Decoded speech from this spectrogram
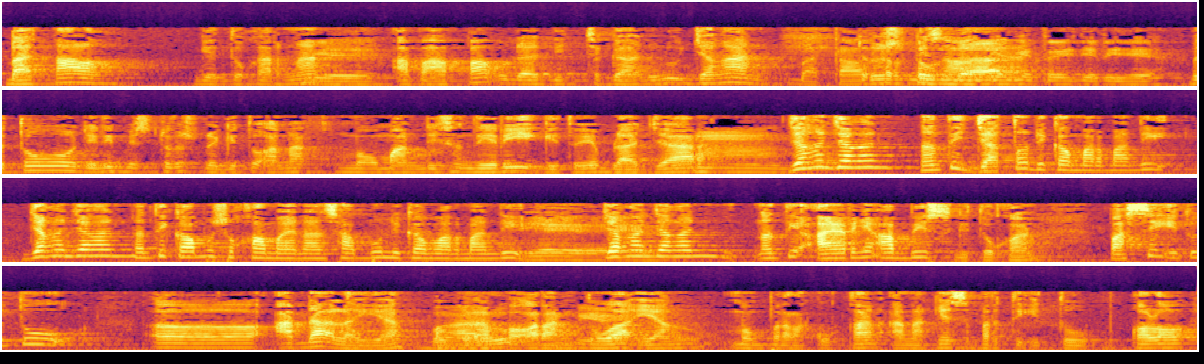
batal gitu karena Iya. apa-apa udah dicegah dulu jangan batal terus tertunda misalnya gitu ya jadinya Betul, jadi bis terus udah gitu anak mau mandi sendiri gitu ya belajar. Hmm. Jangan-jangan nanti jatuh di kamar mandi. Jangan-jangan nanti kamu suka mainan sabun di kamar mandi. Iya, iya. Jangan-jangan nanti airnya habis gitu kan. Pasti itu tuh eh, ada lah ya beberapa Pengaruh, orang tua iya. yang memperlakukan anaknya seperti itu. Kalau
